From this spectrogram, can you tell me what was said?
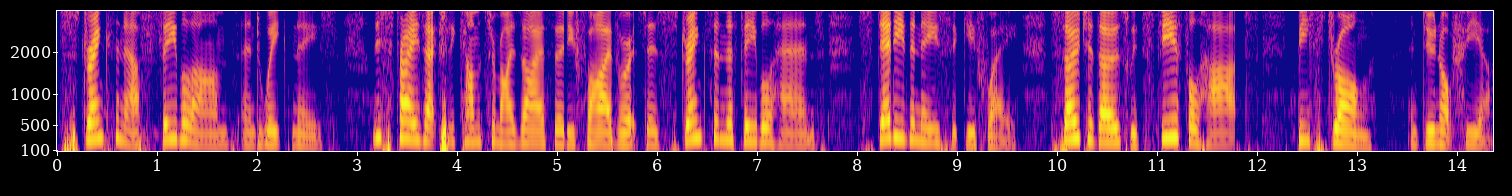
strengthen our feeble arms and weak knees. This phrase actually comes from Isaiah 35, where it says, Strengthen the feeble hands, steady the knees that give way. So to those with fearful hearts, be strong and do not fear.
